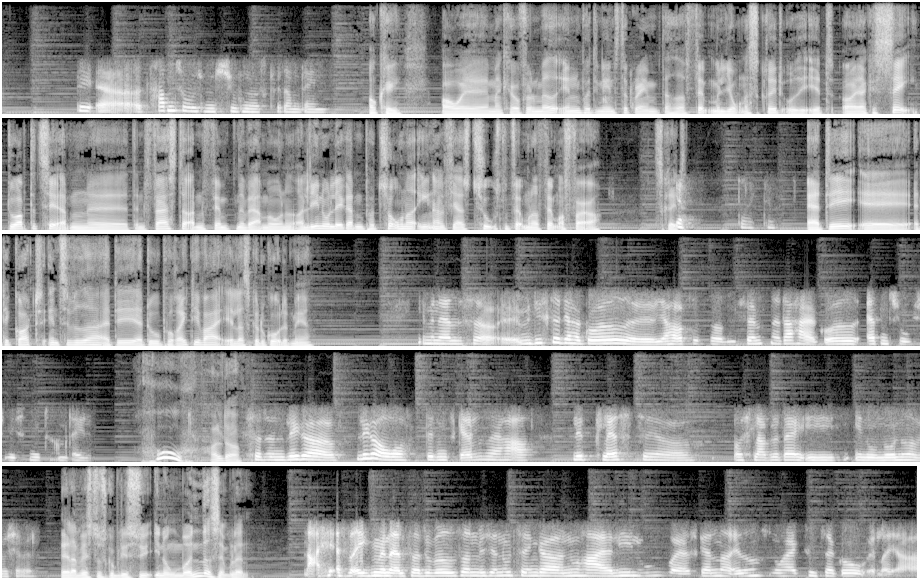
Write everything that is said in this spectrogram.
Det er 13.700 skridt om dagen. Okay, og øh, man kan jo følge med inde på din Instagram, der hedder 5 millioner skridt ud i et. Og jeg kan se, du opdaterer den øh, den første og den 15. hver måned. Og lige nu ligger den på 271.545 skridt. Ja, det er rigtigt. Er det, øh, er det godt indtil videre? Er, det, er du på rigtig vej, eller skal du gå lidt mere? Jamen altså, øh, med de skridt, jeg har gået, øh, jeg har opdateret den 15. Der har jeg gået 18.000 i snit om dagen. Huh, hold da op. Så den ligger, ligger over det, den skal, så jeg har lidt plads til at, at slappe lidt af i, i nogle måneder, hvis jeg vil. Eller hvis du skulle blive syg i nogle måneder simpelthen. Nej, altså ikke, men altså, du ved, sådan hvis jeg nu tænker, nu har jeg lige en uge, hvor jeg skal noget andet, så nu har jeg ikke tid til at gå, eller jeg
